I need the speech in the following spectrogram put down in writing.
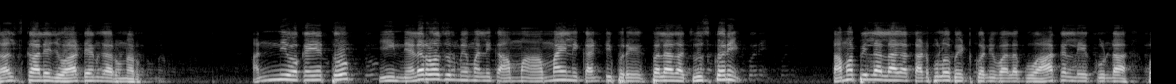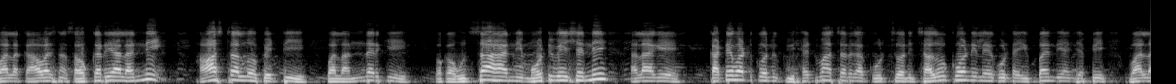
గర్ల్స్ కాలేజ్ వార్డెన్ గారు ఉన్నారు. అన్ని ఒక ఎత్తు ఈ నెల రోజులు మిమ్మల్ని అమ్మ అమ్మాయిల్ని కంటి రెప్పలాగా చూసుకొని తమ పిల్లలాగా కడుపులో పెట్టుకొని వాళ్ళకు ఆకలి లేకుండా వాళ్ళకు కావాల్సిన సౌకర్యాలన్నీ హాస్టల్లో పెట్టి వాళ్ళందరికీ ఒక ఉత్సాహాన్ని మోటివేషన్ని అలాగే కట్టెబట్టుకొని హెడ్ మాస్టర్గా కూర్చొని చదువుకోండి లేకుంటే ఇబ్బంది అని చెప్పి వాళ్ళ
